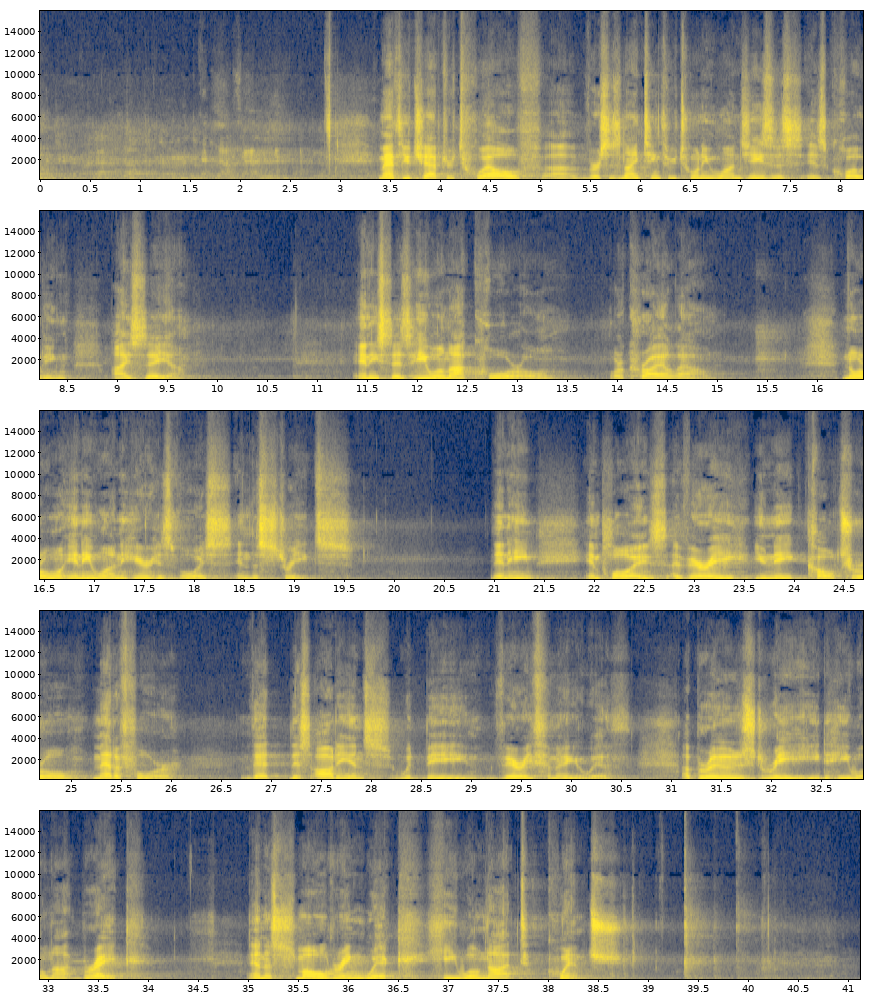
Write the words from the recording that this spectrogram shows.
Matthew chapter 12, uh, verses 19 through 21, Jesus is quoting Isaiah. And he says, He will not quarrel or cry aloud, nor will anyone hear his voice in the streets. Then he employs a very unique cultural metaphor that this audience would be very familiar with. A bruised reed he will not break, and a smoldering wick he will not quench.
